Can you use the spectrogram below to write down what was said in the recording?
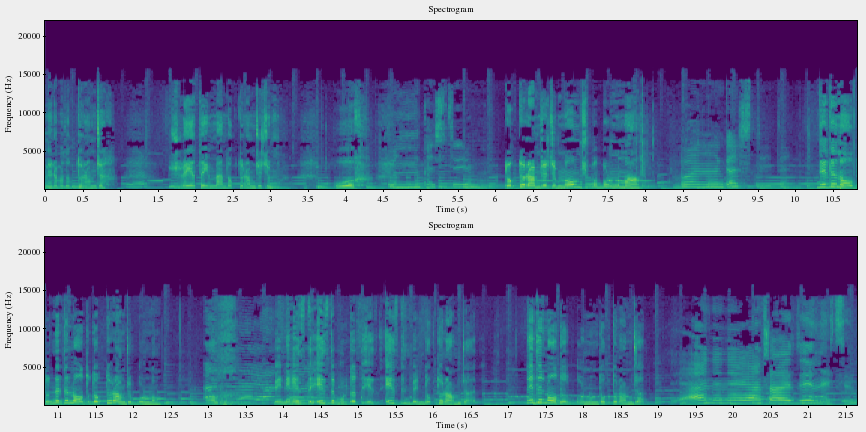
Merhaba doktor amca. Şuraya yatayım ben doktor amcacığım. Oh Burnunu kastırıyor mu? doktor amcacığım ne olmuş bu burnuma? Burnunu kastırdı. Neden oldu neden oldu doktor amca burnum? Oh beni ezdi ezdi burada ez- ezdin beni doktor amca. Neden oldu burnum doktor amca? Annene yan söylediğin için.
